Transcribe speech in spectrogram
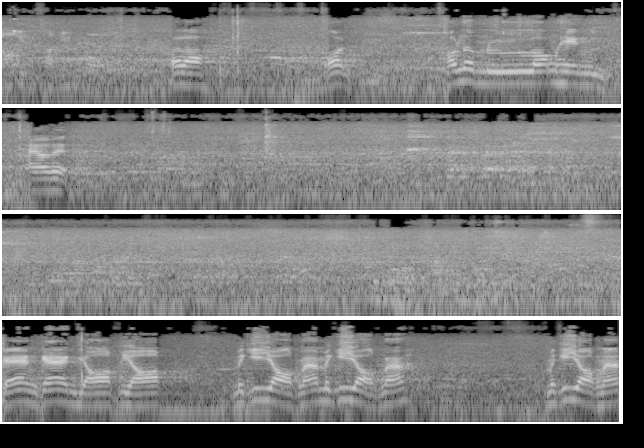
ร้องอีกคำนี้โผล่เอาเหรออ๋อเขาเริ่มร้องเพลงไอ้ประเภทแกล้งแกล้งหยอกหยอกเมื่อกี้หยอกนะเมื่อกี้หยอกนะเมื่อกี้หยอกนะ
